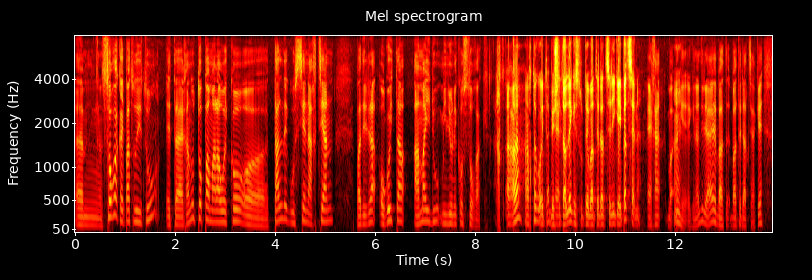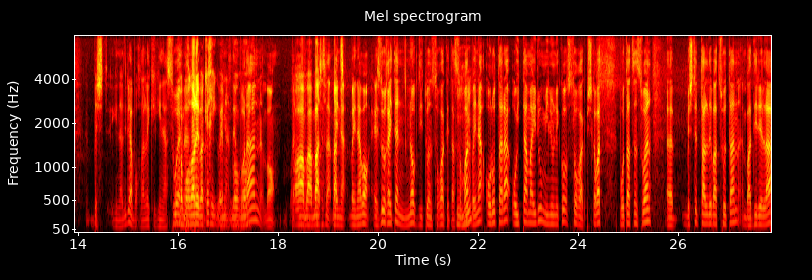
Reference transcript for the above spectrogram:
um, zorrak aipatu ditu, eta erran du topa malaueko uh, talde guztien artean, badirela, ogoita amairu milioneko. Hart- Hala, hartako, eta beste taldek ez dute bateratzerik aipatzen. Erran, ba, Eh. e, egin adira, eh, bat, bateratzeak, eh? Best, egin adira, bordalek egina zuen. Ba, Bordale eh, bakarrik, baina. Denboran, bon. Ah, ba, bat, Pentsatzen da, bat. Baina, baina bon, ez du gaiten nok dituen zogak eta zonbat, Mhm. baina orotara oita mairu milioneko zogak. Pixka bat, botatzen zuen, eh, beste talde batzuetan badirela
